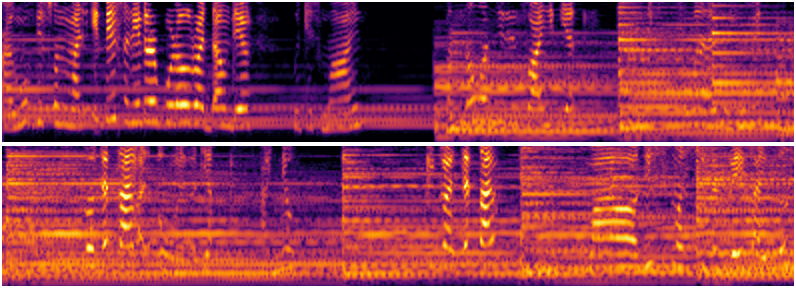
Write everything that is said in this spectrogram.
I move this one mine it is another portal right down there which is mine but no one didn't find it yet that time I, oh my god yep I knew. Okay guys that time my this is my secret base I built.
